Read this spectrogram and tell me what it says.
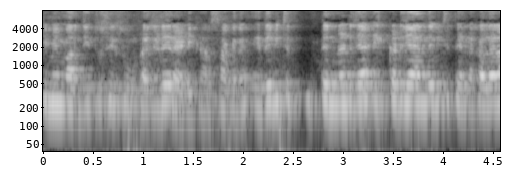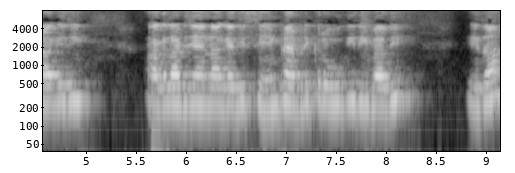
ਕਿਵੇਂ ਮਰਜ਼ੀ ਤੁਸੀਂ ਸੂਟ ਆ ਜਿਹੜੇ ਰੈਡੀ ਕਰ ਸਕਦੇ ਹੋ। ਇਹਦੇ ਵਿੱਚ ਤਿੰਨ ਡਿਜ਼ਾਈਨ ਇੱਕ ਡਿਜ਼ਾਈਨ ਦੇ ਵਿੱਚ ਤਿੰਨ ਕਲਰ ਆ ਗਏ ਜੀ। ਅਗਲਾ ਡਿਜ਼ਾਈਨ ਆ ਗਿਆ ਜੀ ਸੇਮ ਫੈਬਰਿਕ ਰਹੂਗੀ ਰੀਵਾ ਦੀ। ਇਹਦਾ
